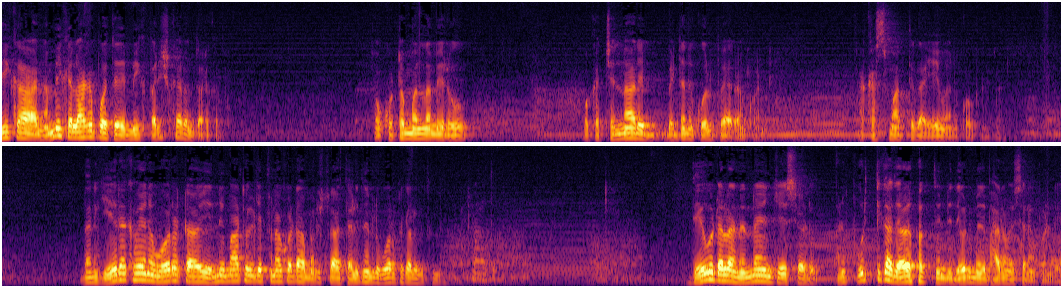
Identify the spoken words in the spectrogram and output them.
మీకు ఆ నమ్మిక లేకపోతే మీకు పరిష్కారం దొరకదు. ఒక కుటుంబంలో మీరు ఒక చిన్నారి బిడ్డను కోల్పోయారు అనుకోండి అకస్మాత్తుగా ఏమనుకోకుండా. దానికి ఏ రకమైన ఊరట ఎన్ని మాటలు చెప్పినా కూడా ఆ మనిషి ఆ తల్లిదండ్రులు ఊరట కలుగుతుంది. దేవుడు అలా నిర్ణయం చేశాడు అని పూర్తిగా దైవభక్తి ఉండి దేవుడి మీద భారం వేశారనుకోండి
